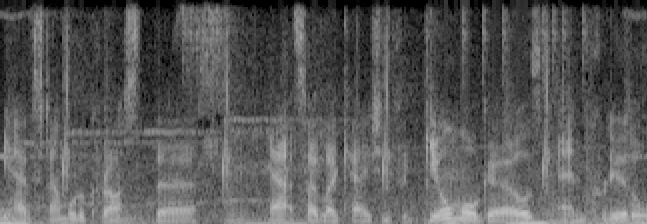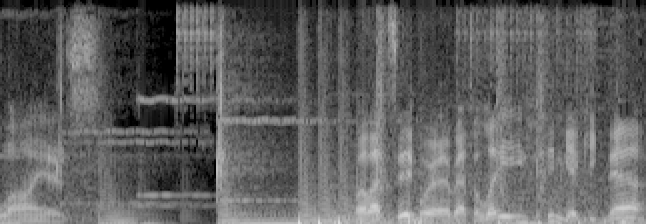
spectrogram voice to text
We have stumbled across the outside location for Gilmore Girls and Pretty Little Liars. Well, that's it. We're about to leave. Didn't get kicked out.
